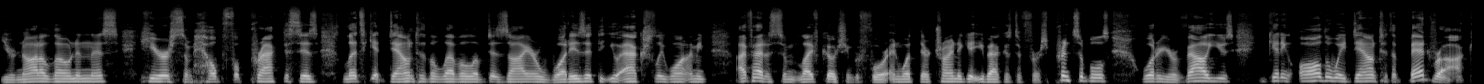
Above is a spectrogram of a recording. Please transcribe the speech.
you're not alone in this. Here are some helpful practices. Let's get down to the level of desire. What is it that you actually want? I mean, I've had some life coaching before, and what they're trying to get you back is to first principles. What are your values? Getting all the way down to the bedrock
